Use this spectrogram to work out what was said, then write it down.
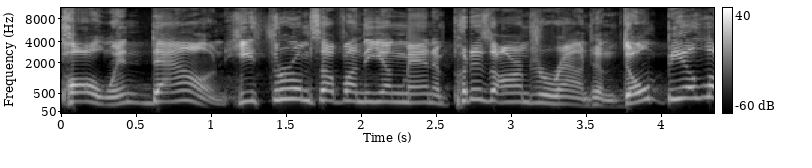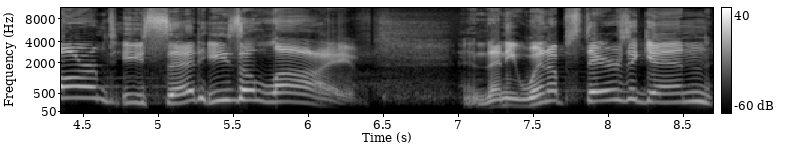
Paul went down. He threw himself on the young man and put his arms around him. Don't be alarmed, he said. He's alive. And then he went upstairs again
